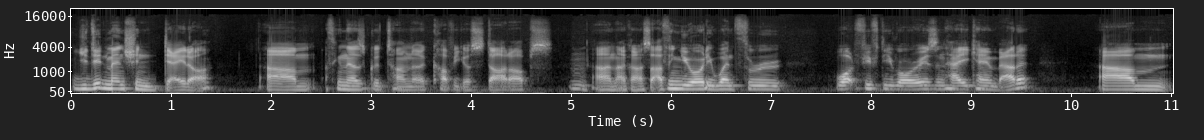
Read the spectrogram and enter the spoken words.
You did mention data. Um, I think that was a good time to cover your startups Mm. uh, and that kind of stuff. I think you already went through what 50Raw is and how you came about it. Um,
